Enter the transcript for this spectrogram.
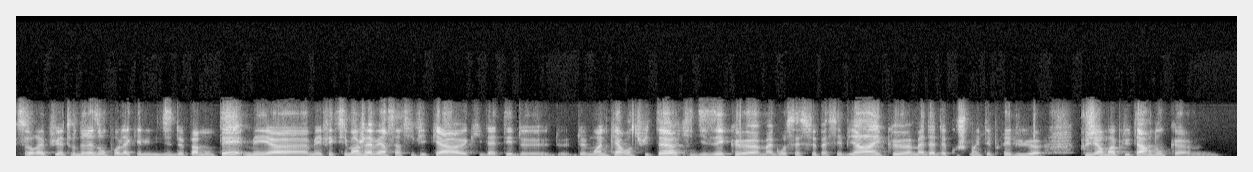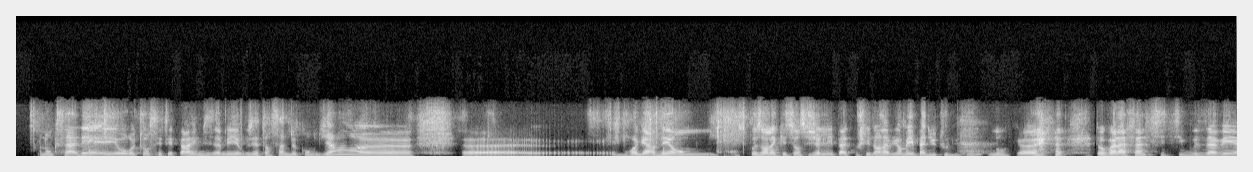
ça aurait pu être une raison pour laquelle ils me disent de pas monter. Mais, euh, mais effectivement, j'avais un certificat euh, qui datait de, de, moins de 48 heures qui disait que ma grossesse se passait bien et que ma date d'accouchement était prévue plusieurs mois plus tard. Donc, donc ça allait et au retour c'était pareil. Ils me disaient mais vous êtes enceinte de combien euh, euh, Regardez en, se posant la question si j'allais pas accoucher dans l'avion, mais pas du tout du tout. Donc euh, donc voilà ça si, si vous avez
